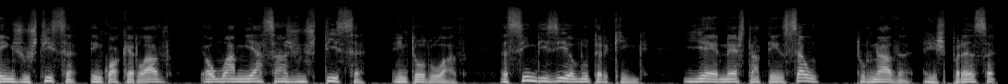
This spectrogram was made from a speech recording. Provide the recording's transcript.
injustiça em qualquer lado é uma ameaça à justiça em todo o lado. Assim dizia Luther King, e é nesta atenção, tornada em esperança,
